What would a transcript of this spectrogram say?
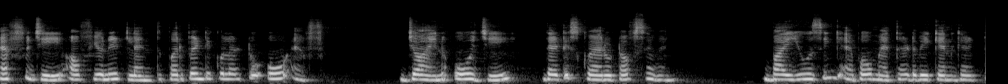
FG of unit length perpendicular to OF. Join OG that is square root of 7. By using above method we can get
